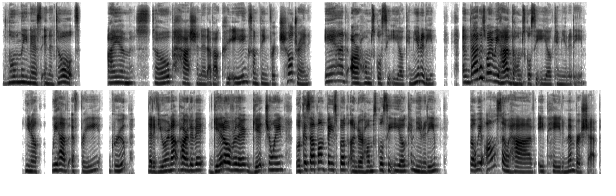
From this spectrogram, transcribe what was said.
loneliness in adults, I am so passionate about creating something for children and our homeschool CEO community. And that is why we have the homeschool CEO community. You know, we have a free group that if you are not part of it, get over there, get joined, look us up on Facebook under Homeschool CEO Community. But we also have a paid membership.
